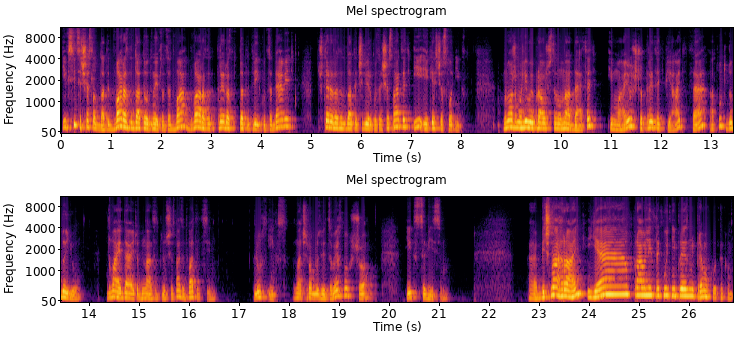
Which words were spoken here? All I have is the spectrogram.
І всі ці числа додати. 2 рази додати одиницю це 2, 2 рази, 3 рази додати трійку це 9, 4 рази додати четвірку це 16 і якесь число х. Множимо ліву і праву частину на 10 і маю, що 35 це, а тут додаю 2 і 9, 11 плюс 16, 27 плюс х. Значить, роблю звідси висновок, що х це 8. Е, Бічна грань є в правильній трикутній призмі прямокутником.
